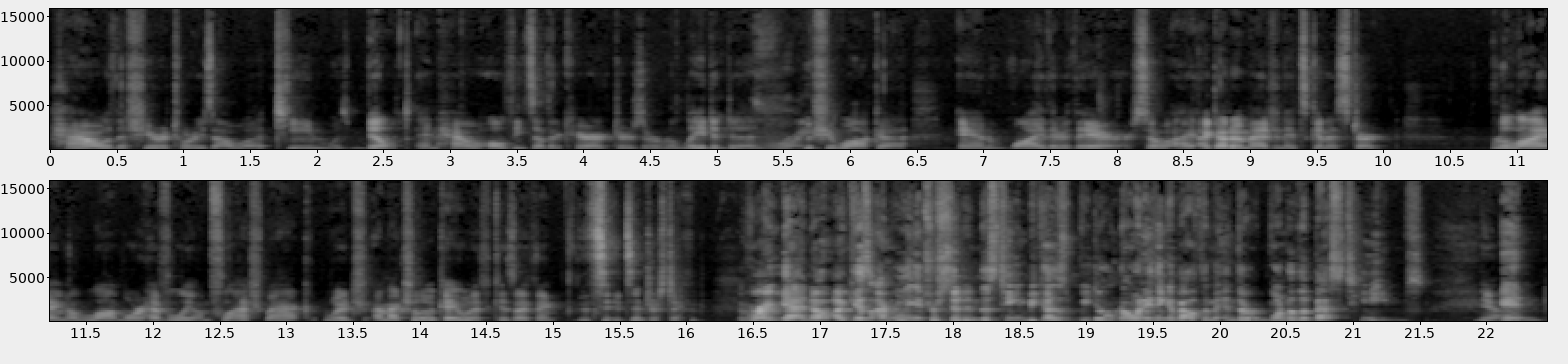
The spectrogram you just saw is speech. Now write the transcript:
how the Shiratorizawa team was built and how all these other characters are related to Right. Ushiwaka and why they're there. So I, I got to imagine it's going to start relying a lot more heavily on flashback, which I'm actually okay with because I think it's, it's interesting. Right? Yeah. No, because I'm really interested in this team because we don't know anything about them, and they're one of the best teams. Yeah. And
